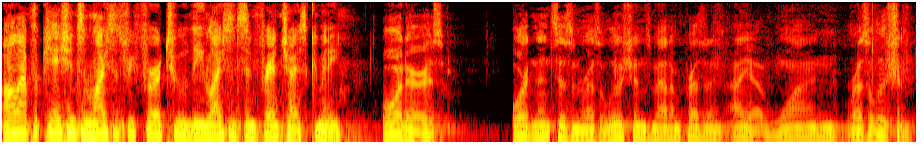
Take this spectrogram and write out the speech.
All applications and license refer to the License and Franchise Committee. Orders, ordinances, and resolutions. Madam President, I have one resolution.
